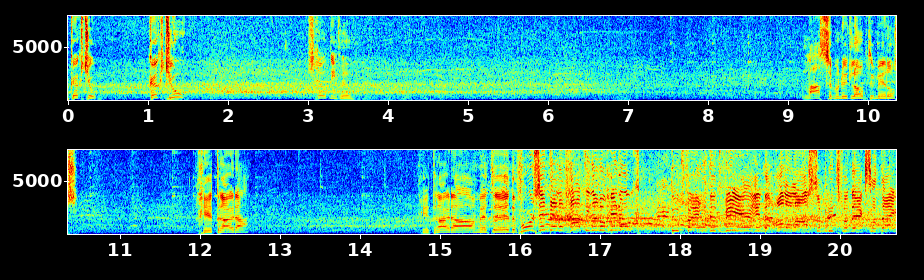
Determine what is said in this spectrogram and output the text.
Kukcu. Kukcu. Scheelt niet veel. Laatste minuut loopt inmiddels. Geertruida. Geertruida met de, de voorzet en dan gaat hij er nog in ook. Doet Feyenoord het weer in de allerlaatste minuut van de extra tijd.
